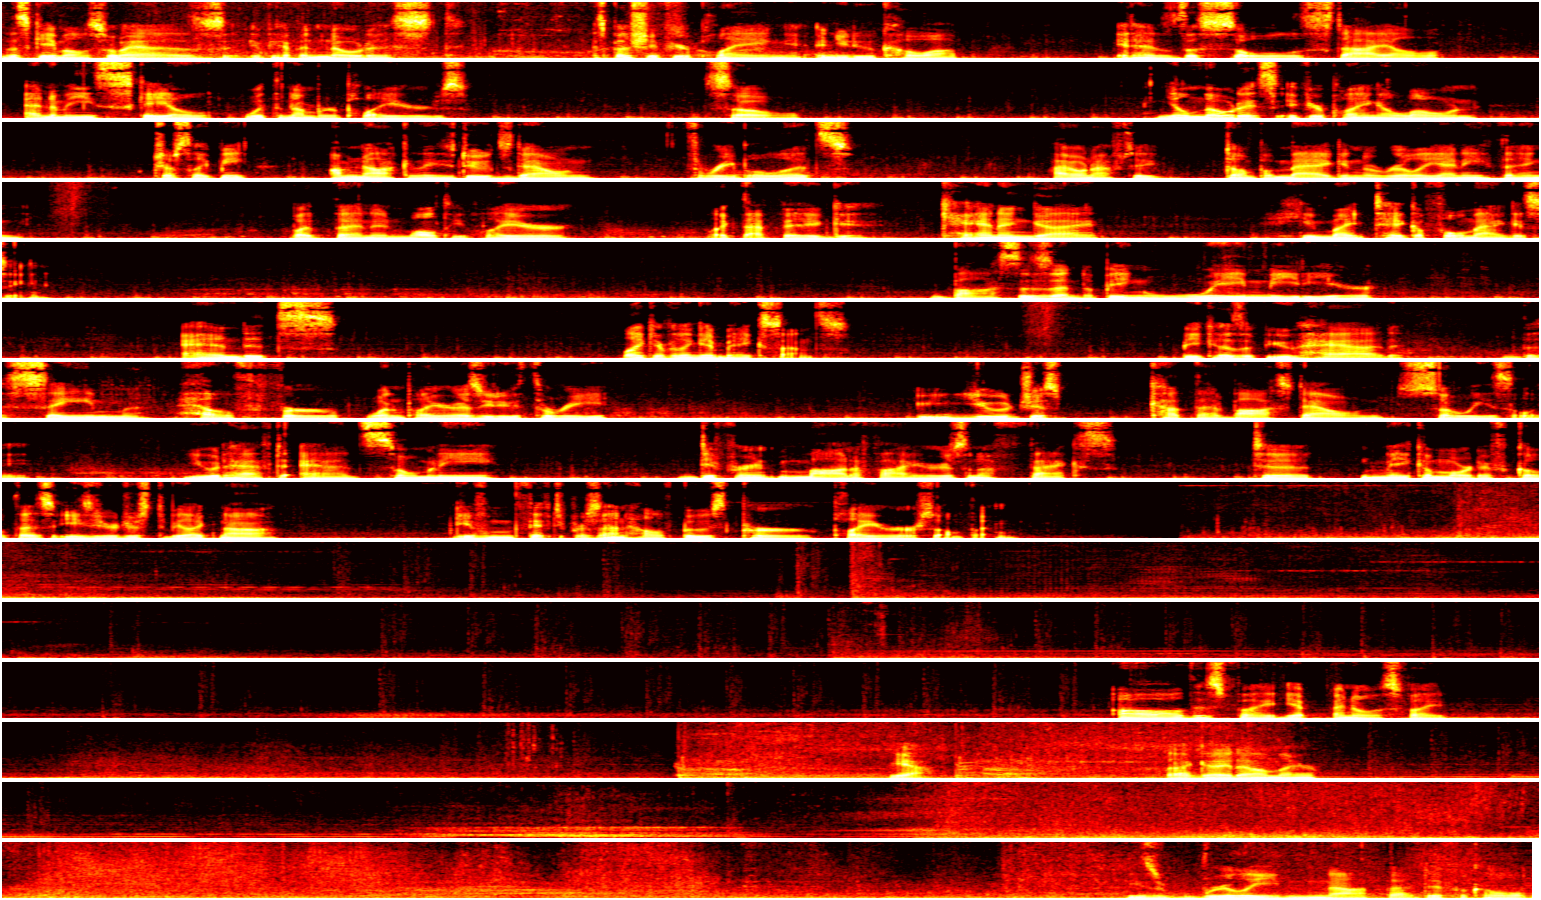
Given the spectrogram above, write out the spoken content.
This game also has, if you haven't noticed, especially if you're playing and you do co-op, it has the soul style enemy scale with the number of players. So you'll notice if you're playing alone, just like me, I'm knocking these dudes down three bullets. I don't have to dump a mag into really anything. But then in multiplayer, like that big cannon guy, he might take a full magazine. Bosses end up being way meatier. And it's. Like everything, it makes sense. Because if you had the same health for one player as you do three, you would just cut that boss down so easily. You would have to add so many different modifiers and effects to make them more difficult that's easier just to be like, nah, give them 50% health boost per player or something. This fight. Yep, I know this fight. Yeah. That guy down there. He's really not that difficult.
